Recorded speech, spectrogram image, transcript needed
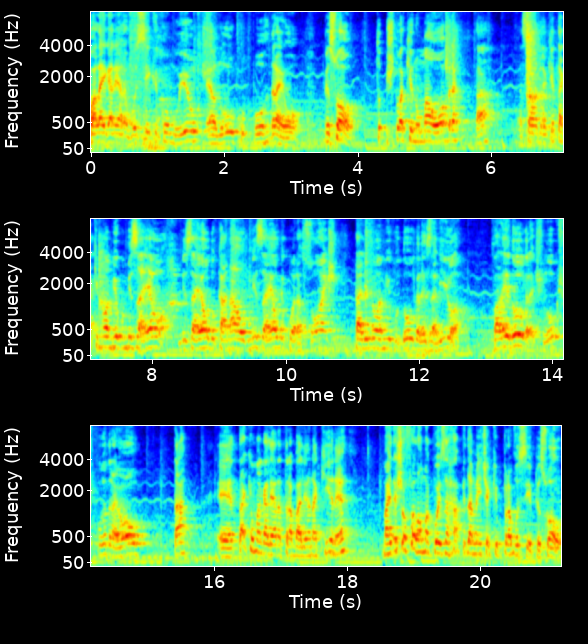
Fala aí galera, você que como eu é louco por drywall. Pessoal, estou aqui numa obra, tá? Essa obra aqui tá aqui meu amigo Misael, ó. Misael do canal Misael Decorações. Tá ali meu amigo Douglas ali, ó. Fala aí Douglas, loucos por drywall, tá? É, tá aqui uma galera trabalhando aqui, né? Mas deixa eu falar uma coisa rapidamente aqui para você, pessoal.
